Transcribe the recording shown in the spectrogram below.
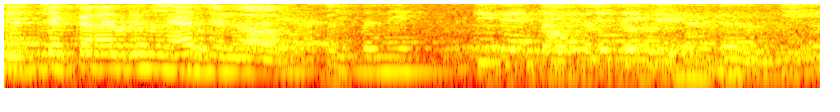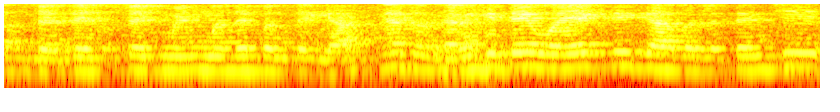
ते. चेक करायचं नाही अर्जंट अशी लावा. पण एक ठीक आहे, ते- दाखल ते-. कारण की स्टेटमेंटमध्ये पण ते घ्या. घेतो, घेतो. कारण की ते वैयक्तिक घाबरले. त्यांची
